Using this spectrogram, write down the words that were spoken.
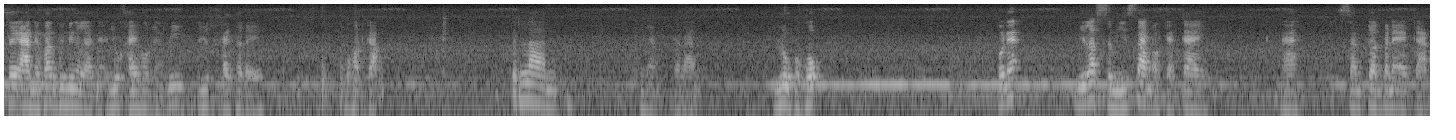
เคยอ่านในฟังที่นึงอะไรเนี่ยอยู่ไขพวกเนี่ยมีอยู่ไขเท่าไหร่บ่ฮอดกับเป็นลานเนี่ยกระดานลูกประพบพวกเนี้ยมีรัศมีสั้นออกจากไกลนะสัญจรไปในอากาศ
